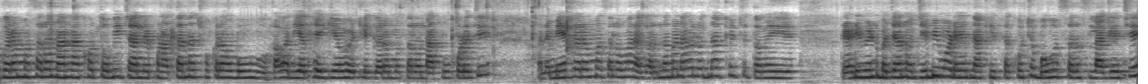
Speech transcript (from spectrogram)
આમ ગરમ મસાલો ના નાખો તો બી ચાલે, પણ અત્યારના છોકરાઓ બહુ હવાદિયા થઈ ગયા હોય એટલે ગરમ મસાલો નાખવો પડે છે. અને મેં ગરમ મસાલો મારા ઘરના બનાવેલો જ નાખ્યો છે. તમે રેડીમેડ બજારનો જે બી મળે નાખી શકો છો. બહુ જ સરસ લાગે છે.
